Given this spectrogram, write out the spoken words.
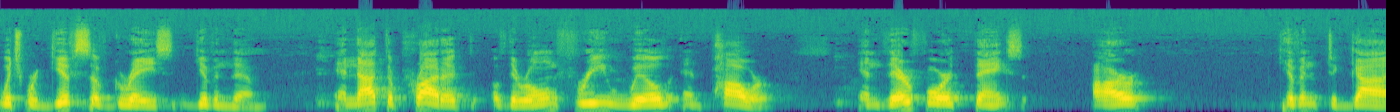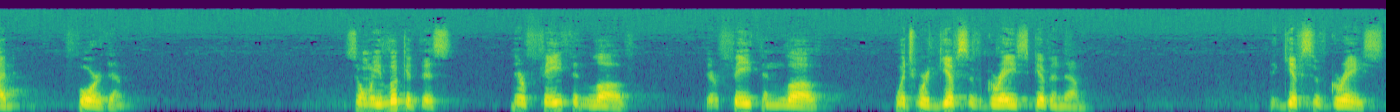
which were gifts of grace given them, and not the product of their own free will and power, and therefore thanks are given to God for them. So when we look at this, their faith and love, their faith and love, which were gifts of grace given them. The gifts of grace.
